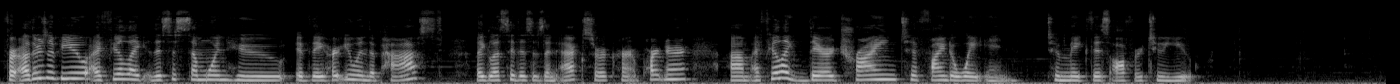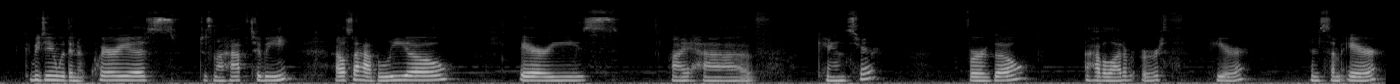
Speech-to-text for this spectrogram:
For others of you, I feel like this is someone who, if they hurt you in the past, like let's say this is an ex or a current partner, um, I feel like they're trying to find a way in to make this offer to you. Could be dealing with an Aquarius, does not have to be. I also have Leo, Aries, I have Cancer, Virgo, I have a lot of Earth here and some air.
